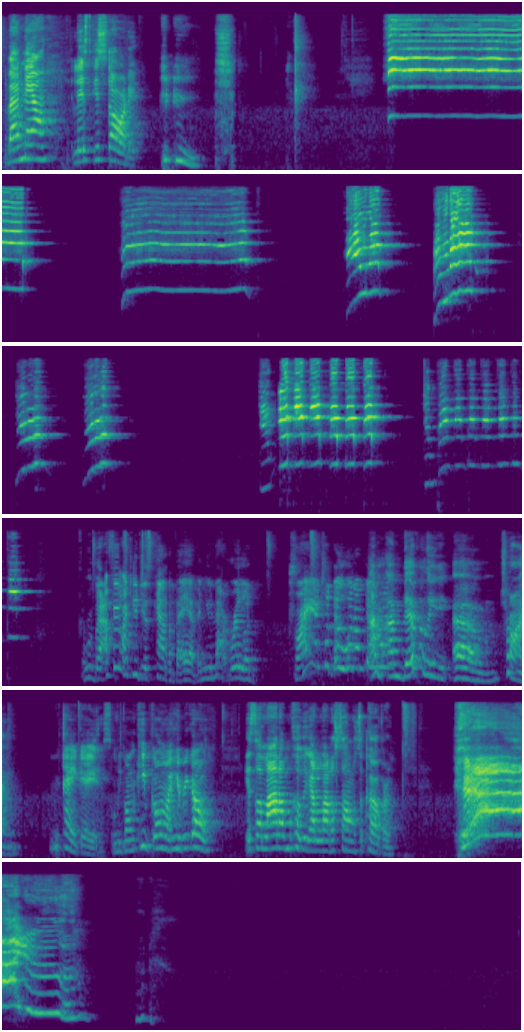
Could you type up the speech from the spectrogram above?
By now, let's get started. Ruben, I feel like you're just kind of babbing. You're not really trying to do what I'm I'm, doing. I'm definitely um trying. Okay, guys, we're gonna keep going. Here we go. It's a lot of them because we got a lot of songs to cover. You.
